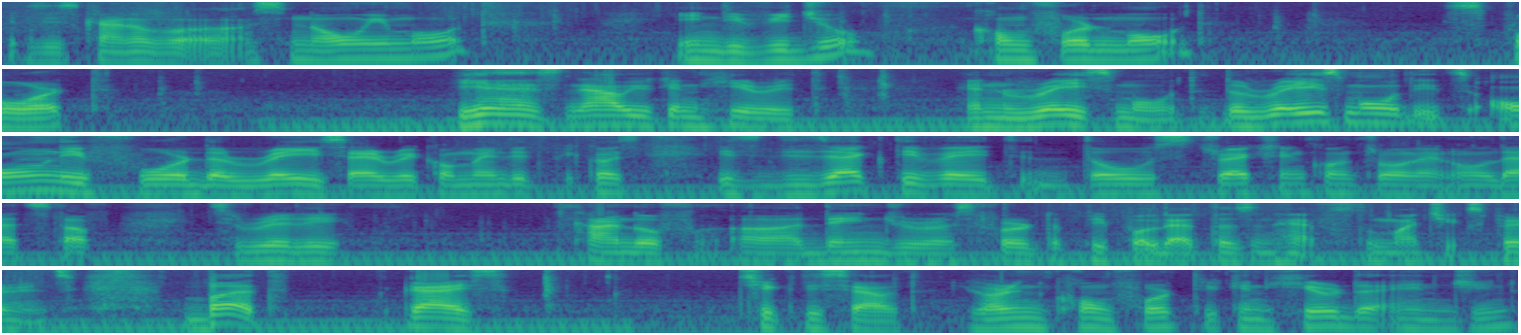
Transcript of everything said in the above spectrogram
this is kind of a snowy mode. Individual comfort mode sport. Yes now you can hear it and race mode. The race mode it's only for the race. I recommend it because it's deactivate those traction control and all that stuff. It's really kind of uh, dangerous for the people that doesn't have too much experience. But guys, check this out. You are in comfort. You can hear the engine.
